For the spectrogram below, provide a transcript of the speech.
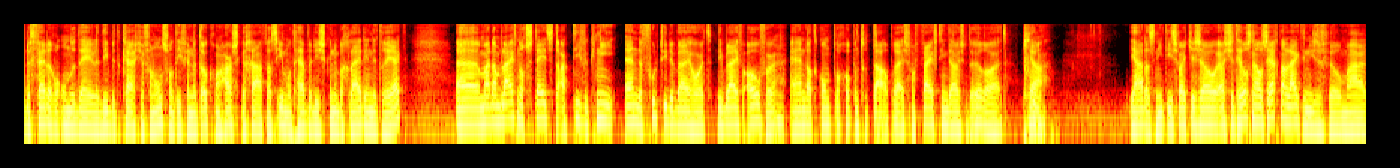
de verdere onderdelen die krijg je van ons. Want die vinden het ook gewoon hartstikke gaaf dat ze iemand hebben die ze kunnen begeleiden in dit traject. maar dan blijft nog steeds de actieve knie en de voet die erbij hoort, die blijven over. En dat komt toch op een totaalprijs van 15.000 euro uit. Ja. ja, dat is niet iets wat je zo. Als je het heel snel zegt, dan lijkt het niet zoveel. Maar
